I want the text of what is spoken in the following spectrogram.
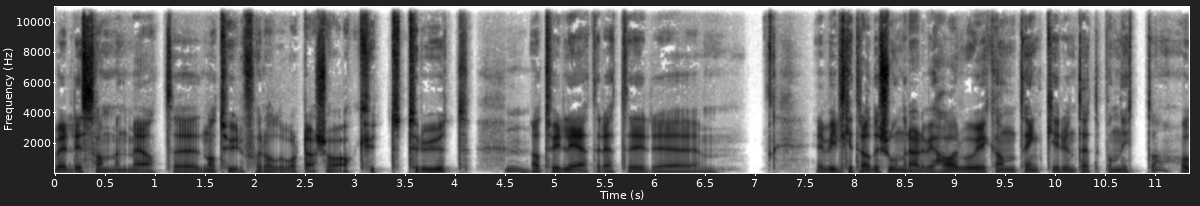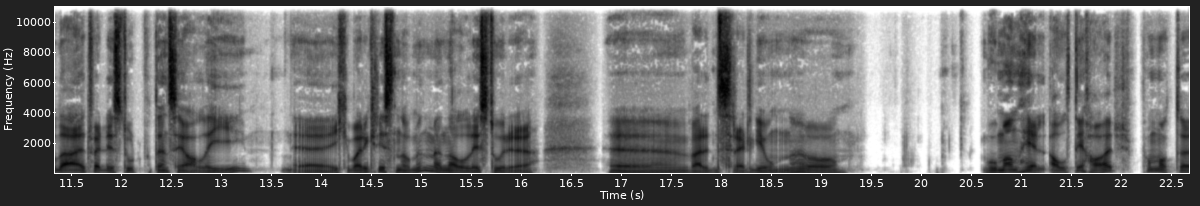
veldig sammen med at uh, naturforholdet vårt er så akutt truet. Mm. At vi leter etter uh, hvilke tradisjoner er det vi har, hvor vi kan tenke rundt dette på nytt. Da. Og det er et veldig stort potensial i, ikke bare kristendommen, men alle de store verdensreligionene, og hvor man hel, alltid har på en måte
